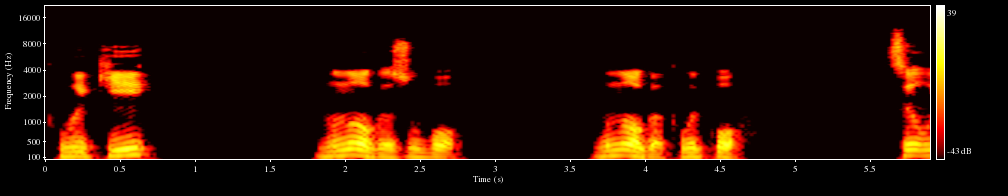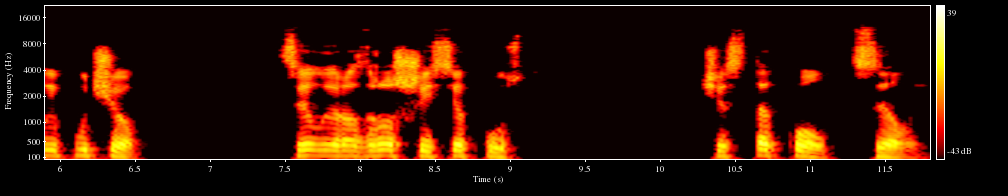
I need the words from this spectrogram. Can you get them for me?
клыки, много зубов, много клыков, целый пучок, целый разросшийся куст, частокол целый.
